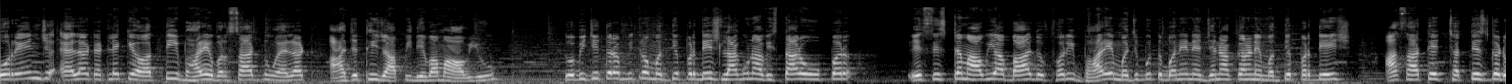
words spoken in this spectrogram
ઓરેન્જ એલર્ટ એટલે કે અતિ ભારે વરસાદનું એલર્ટ આજથી જ આપી દેવામાં આવ્યું. તો બીજી તરફ મિત્રો મધ્યપ્રદેશ લાગુના વિસ્તારો ઉપર એ સિસ્ટમ આવ્યા બાદ ફરી ભારે મજબૂત બને ને જેના કારણે મધ્યપ્રદેશ, આ સાથે છત્તીસગઢ,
